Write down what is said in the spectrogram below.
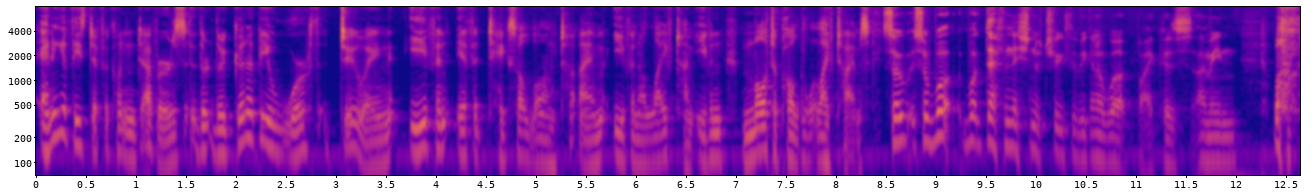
any of these difficult endeavors, they're, they're going to be worth doing, even if it takes a long time, even a lifetime, even multiple lifetimes. So, so what what definition of truth are we going to work by? Because I mean, Well,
